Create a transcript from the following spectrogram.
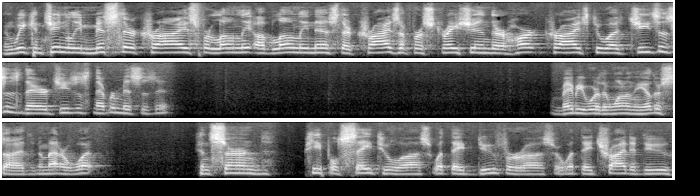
and we continually miss their cries for lonely, of loneliness, their cries of frustration, their heart cries to us, Jesus is there. Jesus never misses it. Maybe we're the one on the other side, no matter what concerned people say to us, what they do for us, or what they try to do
